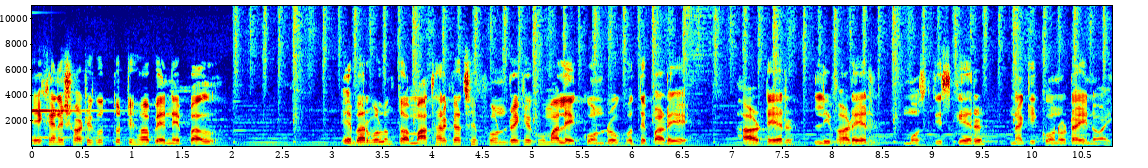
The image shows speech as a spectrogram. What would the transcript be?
এখানে সঠিক উত্তরটি হবে নেপাল। এবার বলুন তো, মাথার কাছে ফোন রেখে ঘুমালে কোন রোগ হতে পারে? হার্টের, লিভারের, মস্তিষ্কের, নাকি কোনোটাই নয়?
